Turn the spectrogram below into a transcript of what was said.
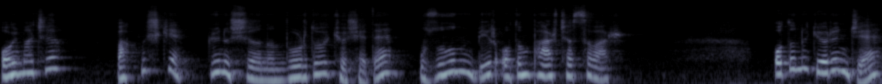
Oymacı bakmış ki gün ışığının vurduğu köşede uzun bir odun parçası var. Odunu görünce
